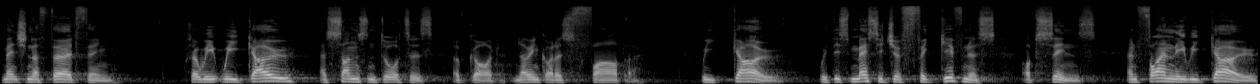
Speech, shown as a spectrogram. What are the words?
mention a third thing. So we, we go as sons and daughters of God, knowing God as Father. We go with this message of forgiveness of sins. And finally, we go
